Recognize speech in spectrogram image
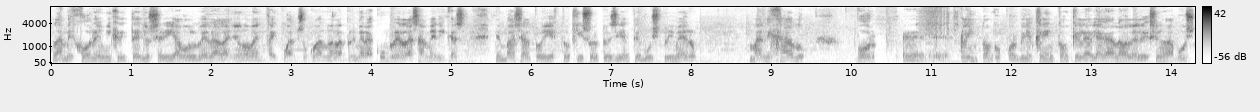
La mejor, en mi criterio, sería volver al año 94, cuando en la primera cumbre de las Américas, en base al proyecto que hizo el presidente Bush primero, manejado por eh, Clinton, por Bill Clinton, que le había ganado la elección a Bush,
